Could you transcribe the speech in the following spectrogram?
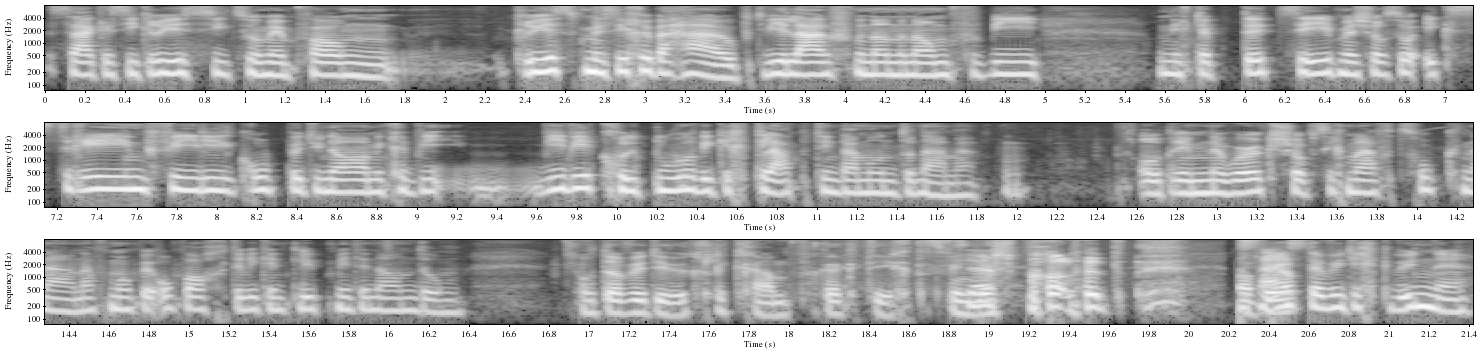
sagen sie Grüße zum Empfang, grüßt man sich überhaupt, wie läuft man aneinander vorbei? Und ich glaube, dort sieht man schon so extrem viel Gruppendynamiken, wie, wie wird Kultur wirklich gelebt in diesem Unternehmen. Oder in einem Workshop sich mal einfach zurücknehmen und einfach mal beobachten, wie gehen die Leute miteinander um. Und da würde ich wirklich kämpfen gegen dich. Das finde ich So. ja spannend. Das Aber heisst, da würde ich gewinnen.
